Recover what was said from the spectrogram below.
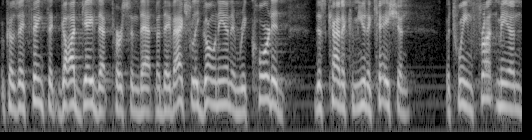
because they think that God gave that person that, but they've actually gone in and recorded this kind of communication between front men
